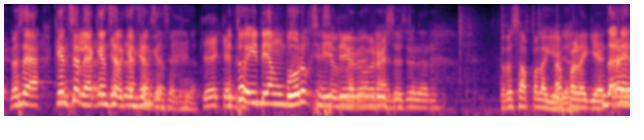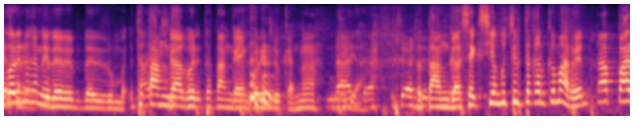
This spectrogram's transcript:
nggak usah ya. Cancel ya, cancel, Cancel, cancel, cancel. cancel. Oke, cancel. Itu ide yang buruk sih Ide sebenarnya. yang urus Nggak ada- sebenarnya. Terus apa lagi Apa dia? lagi ya? Nggak ada yang Terakhir, kau rindukan nih terakhir. dari dari rumah. Tetangga kau, tetangga yang kau rindukan. Nah, Nggak dia. ada. Ada. Tetangga seksi yang kau ceritakan kemarin. Kapan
